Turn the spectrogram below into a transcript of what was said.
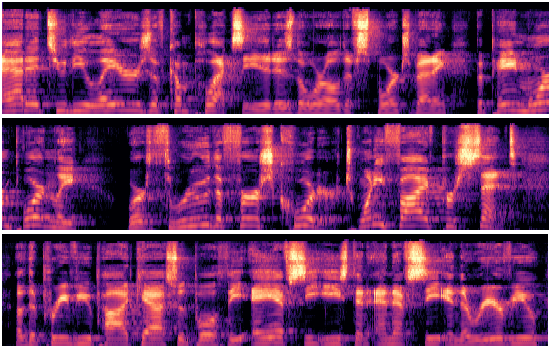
added to the layers of complexity that is the world of sports betting. But Payne, more importantly, we're through the first quarter. 25% of the preview podcast with both the AFC East and NFC in the rear view.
